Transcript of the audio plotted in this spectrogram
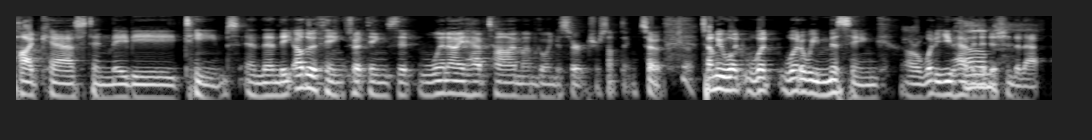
podcast, and maybe Teams. And then the other things are things that when I have time, I'm going to search or something. So Sure. tell me what what what are we missing, or what do you have in Um, addition to that?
